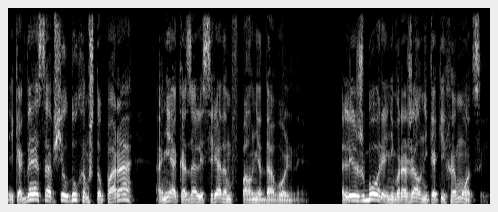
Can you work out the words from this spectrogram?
И когда я сообщил духам, что пора, они оказались рядом вполне довольные. Лишь Боря не выражал никаких эмоций.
